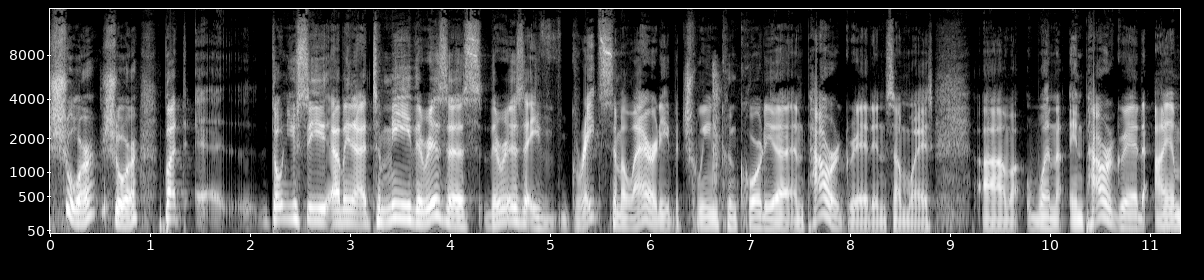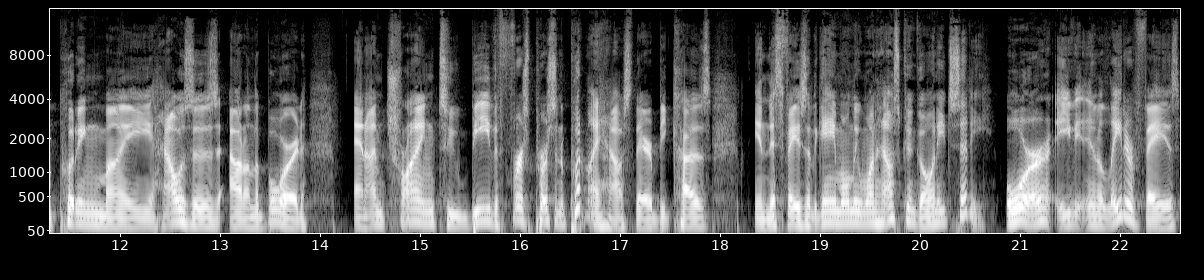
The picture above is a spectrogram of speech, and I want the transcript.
Sure, sure, but uh, don't you see? I mean, uh, to me, there is a there is a great similarity between Concordia and Power Grid in some ways. Um, when in Power Grid, I am putting my houses out on the board, and I'm trying to be the first person to put my house there because in this phase of the game, only one house can go in each city. Or even in a later phase,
